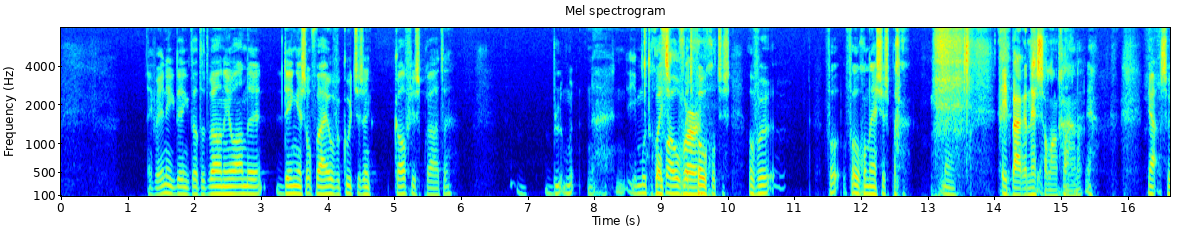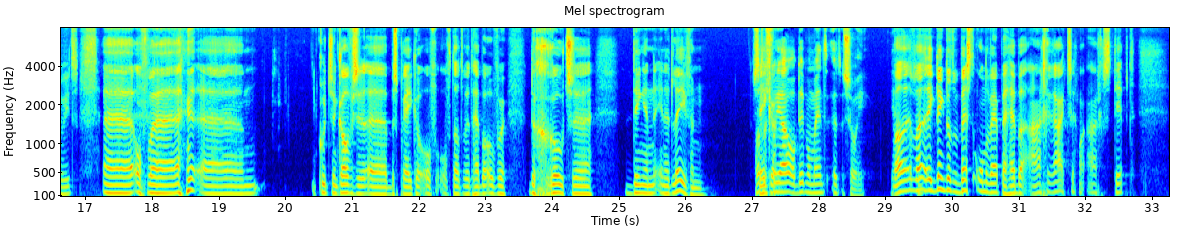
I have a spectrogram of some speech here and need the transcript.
Ik weet niet, ik denk dat het wel een heel ander ding is of wij over koetjes en kalfjes praten. Bloem- nou, je moet toch Of iets over- met vogeltjes, over vo- vogelnestjes praten. Nee. eetbare nest zal lang gaan. Ja, ja zoiets. Eh, of we ehm koetjes en kalfjes bespreken of, of dat we het hebben over de grootste dingen in het leven. Wat is voor jou op dit moment het... Sorry. Ja, Wel, sorry. wel, ik denk dat we best onderwerpen hebben aangeraakt, zeg maar, aangestipt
